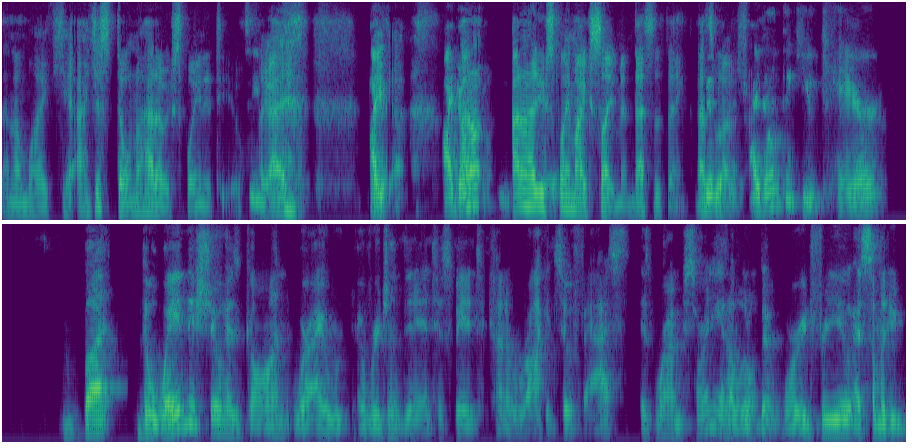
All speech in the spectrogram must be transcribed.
And I'm like, "Yeah, I just don't know how to explain it to you. See, Like I, I- like, I don't. don't- I don't know how to explain my excitement. That's the thing. That's what I was. I don't think you care, but the way this show has gone, where I originally didn't anticipate it to kind of rocket so fast, is where I'm starting to get a little bit worried for you as someone who.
